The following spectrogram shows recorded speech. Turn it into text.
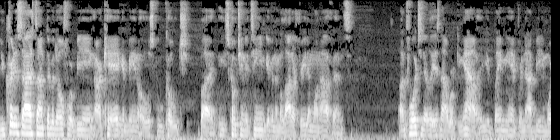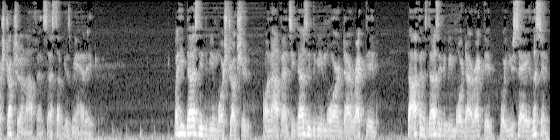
You criticize Tom Thibodeau for being archaic and being an old school coach, but he's coaching the team, giving them a lot of freedom on offense unfortunately it's not working out and you're blaming him for not being more structured on offense. That stuff gives me a headache. But he does need to be more structured on offense. He does need to be more directed. The offense does need to be more directed where you say, listen,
